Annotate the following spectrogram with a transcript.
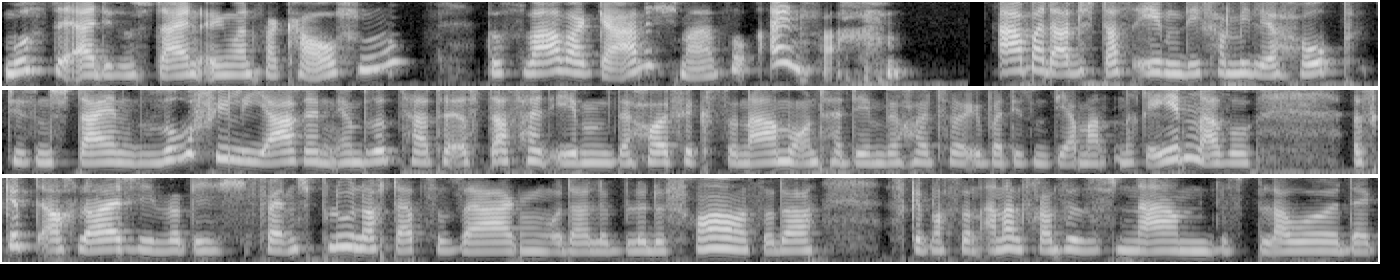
musste er diesen Stein irgendwann verkaufen. Das war aber gar nicht mal so einfach. Aber dadurch, dass eben die Familie Hope diesen Stein so viele Jahre in ihrem Besitz hatte, ist das halt eben der häufigste Name, unter dem wir heute über diesen Diamanten reden. Also es gibt auch Leute, die wirklich French Blue noch dazu sagen oder Le Bleu de France oder es gibt noch so einen anderen französischen Namen, das Blaue der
